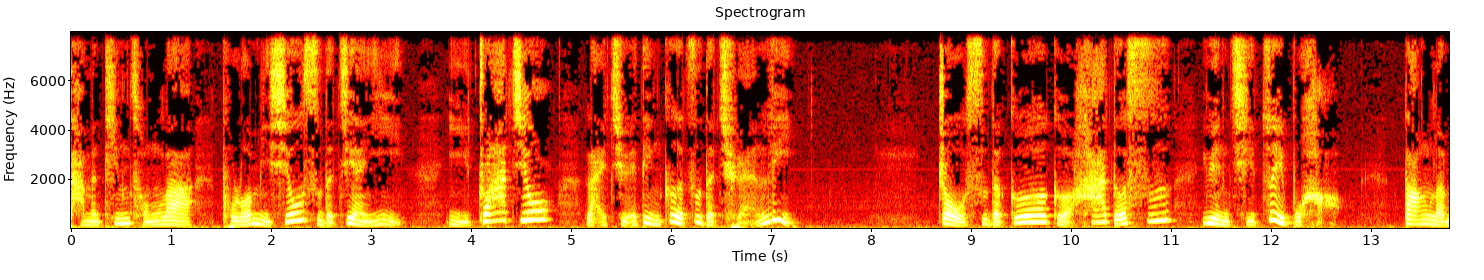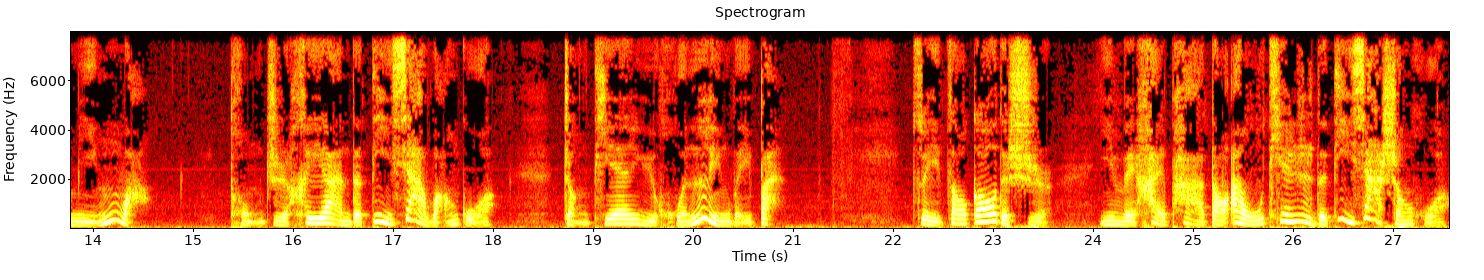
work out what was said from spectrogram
他们听从了。普罗米修斯的建议，以抓阄来决定各自的权利。宙斯的哥哥哈德斯运气最不好，当了冥王，统治黑暗的地下王国，整天与魂灵为伴。最糟糕的是，因为害怕到暗无天日的地下生活，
